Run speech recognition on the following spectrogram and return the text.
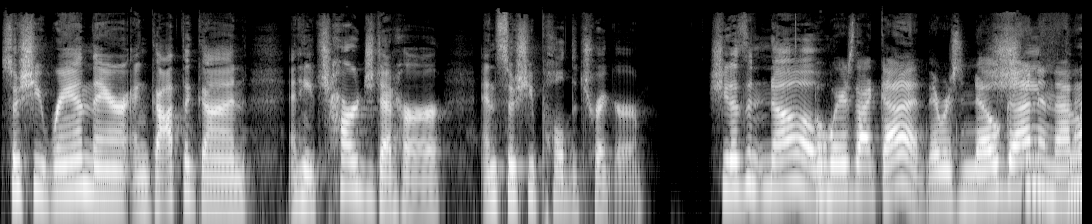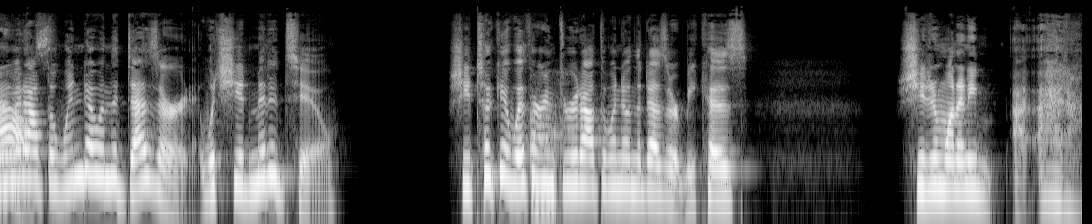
So she ran there and got the gun and he charged at her and so she pulled the trigger. She doesn't know. But where's that gun? There was no gun in that threw house. it out the window in the desert, which she admitted to. She took it with her and threw it out the window in the desert because she didn't want any. I, I don't.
